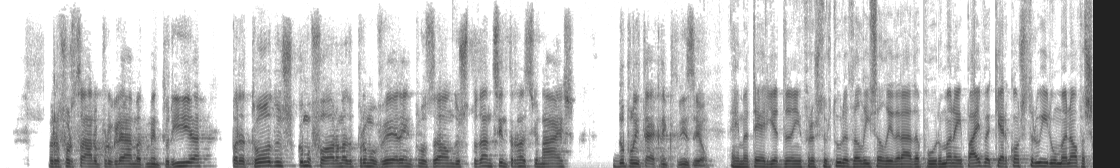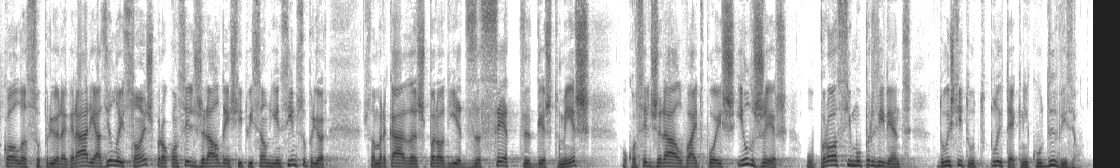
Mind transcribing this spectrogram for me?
Reforçar o programa de mentoria para todos como forma de promover a inclusão dos estudantes internacionais do Politécnico de Viseu. Em matéria de infraestruturas, a lista liderada por Manei Paiva quer construir uma nova escola superior agrária. As eleições para o Conselho Geral da Instituição de Ensino Superior estão marcadas para o dia 17 deste mês. O Conselho Geral vai depois eleger o próximo presidente do Instituto Politécnico de Viseu.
